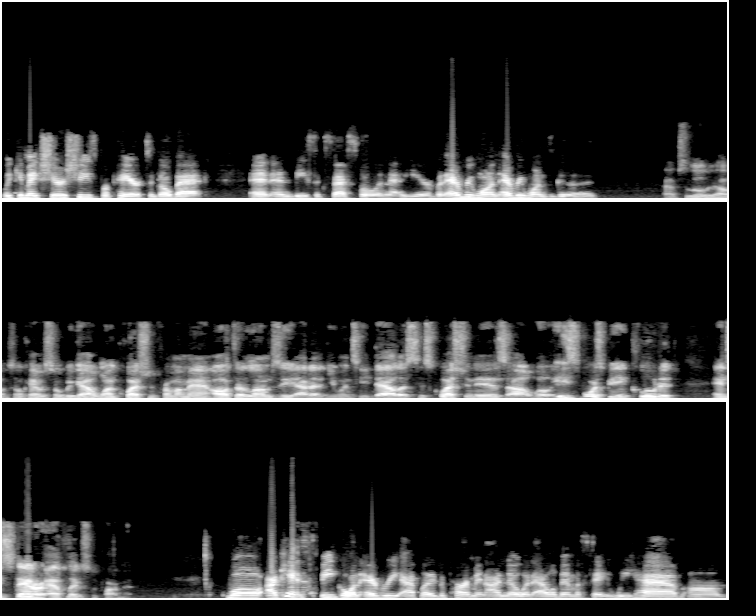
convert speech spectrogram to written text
we can make sure she's prepared to go back and and be successful in that year. But everyone, everyone's good. Absolutely. Okay, so we got one question from my man Arthur Lumsey out of UNT Dallas. His question is, uh, will esports be included in standard athletics department? Well, I can't speak on every athletic department. I know at Alabama State we have um,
